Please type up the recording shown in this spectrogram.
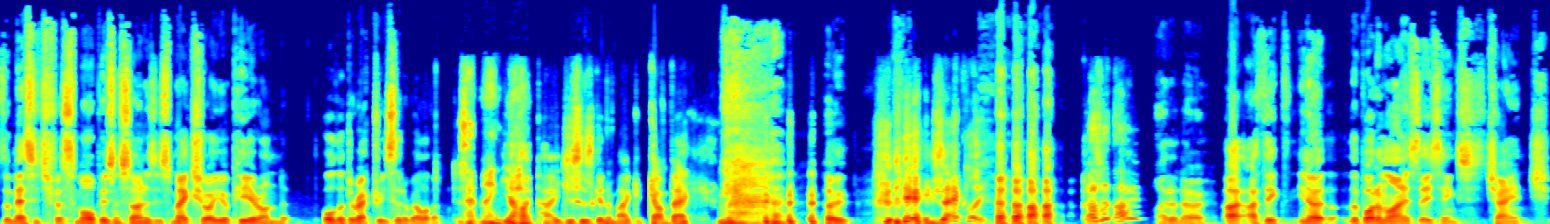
The message for small business owners is make sure you appear on all the directories that are relevant. Does that mean Yellow Pages is going to make a comeback? Who? yeah, exactly. Does it though? I don't know. I, I think, you know, the bottom line is these things change.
